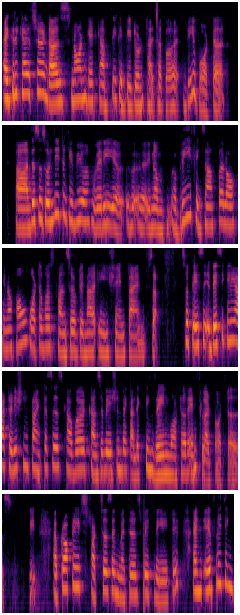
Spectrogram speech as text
Agriculture does not get complete if we don't touch about the water. Uh, this is only to give you a very, uh, uh, you know, brief example of, you know, how water was conserved in our ancient times. So basically, our traditional practices covered conservation by collecting rainwater and floodwaters. Okay. Appropriate structures and methods were created, and everything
